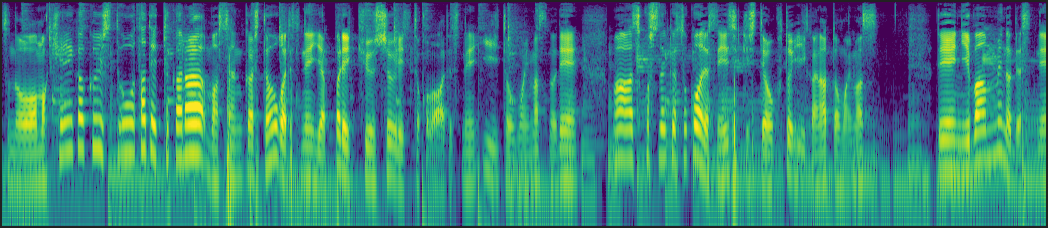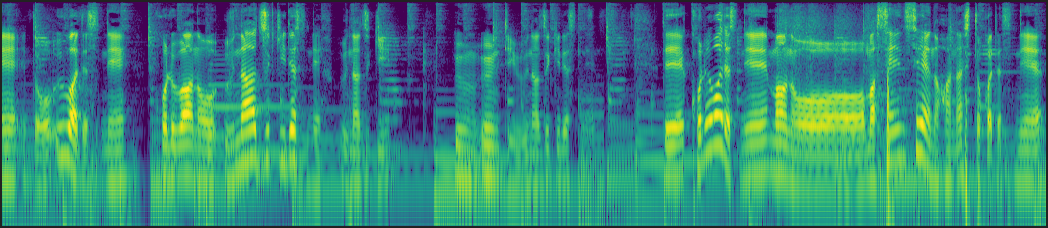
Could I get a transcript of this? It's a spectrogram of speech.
そのまあ、計画を立ててから、まあ、参加した方がですね、やっぱり吸収率とかはですね、いいと思いますので、まあ、少しだけそこはですね、意識しておくといいかなと思います。で、2番目のですね、えっと、うはですね、これはあのうなずきですね、うなずき。うんうんっていううなずきですね。でこれはですね、まあのまあ、先生の話とかですね、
